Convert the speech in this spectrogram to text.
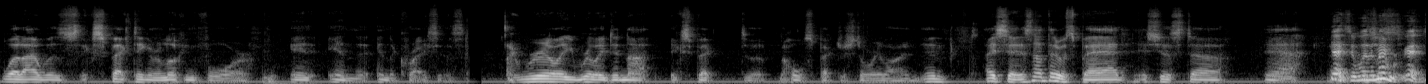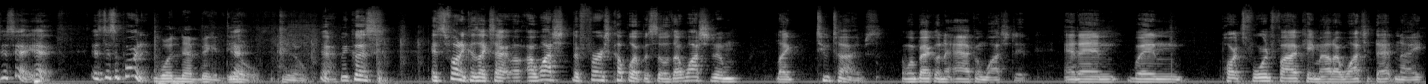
what I was expecting or looking for in in the in the crisis. I really, really did not expect the, the whole Spectre storyline. And I said it's not that it was bad. It's just, uh, yeah, Yes, it was a memory. Yeah, just yeah, yeah. It's disappointing. Wasn't that big a deal, you know. Yeah, because it's funny because like I said, I I watched the first couple episodes. I watched them like two times. I went back on the app and watched it, and then when parts four and five came out, I watched it that night,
